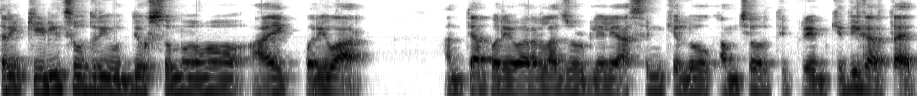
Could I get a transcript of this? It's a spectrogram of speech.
तरी केडी चौधरी उद्योग समूह हा एक परिवार आणि त्या परिवाराला जोडलेले असंख्य लोक आमच्यावरती प्रेम किती करतायत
